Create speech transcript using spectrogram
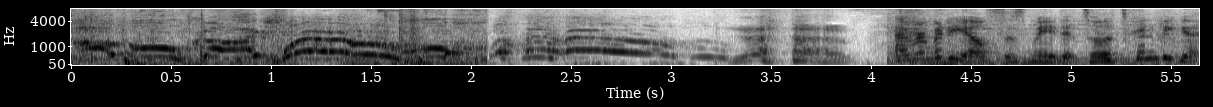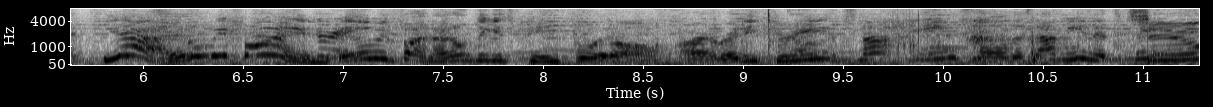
Oh gosh! Oh. Yes. Everybody else has made it, so it's gonna be good. Yeah, it'll be fine. It'll be fun. I don't think it's painful at all. All right, ready? Three, It's not painful. Does that mean it's two.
